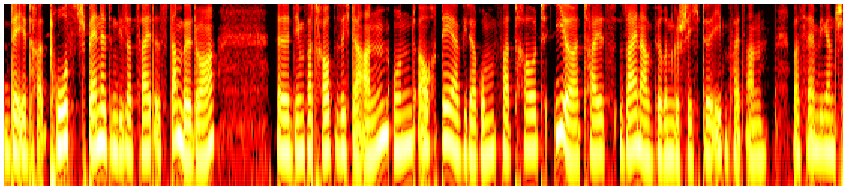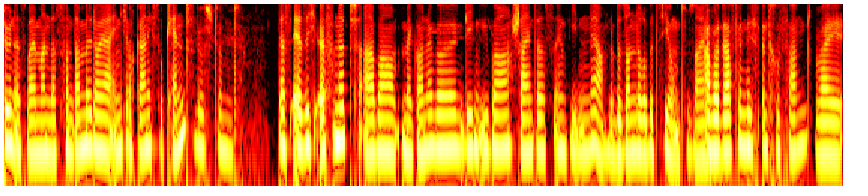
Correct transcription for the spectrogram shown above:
der ihr Trost spendet in dieser Zeit, ist Dumbledore. Äh, dem vertraut sie sich da an und auch der wiederum vertraut ihr teils seiner wirren Geschichte ebenfalls an. Was ja irgendwie ganz schön ist, weil man das von Dumbledore ja eigentlich auch gar nicht so kennt. Das stimmt. Dass er sich öffnet, aber McGonagall gegenüber scheint das irgendwie ja, eine besondere Beziehung zu sein. Aber da finde ich es interessant, weil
